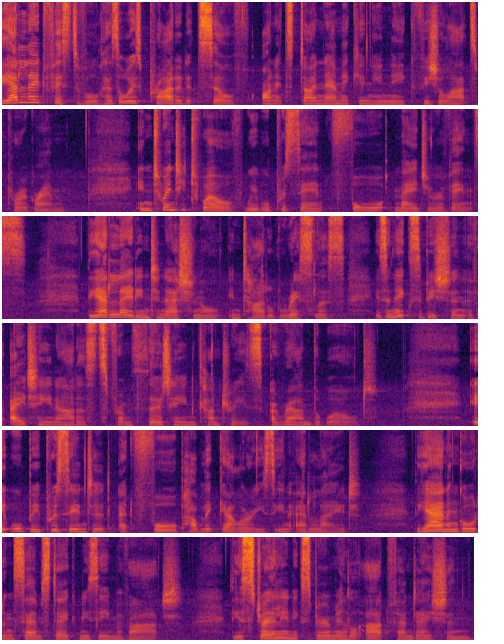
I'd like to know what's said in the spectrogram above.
The Adelaide Festival has always prided itself on its dynamic and unique visual arts program. In 2012, we will present four major events. The Adelaide International, entitled Restless, is an exhibition of 18 artists from 13 countries around the world. It will be presented at four public galleries in Adelaide the Anne and Gordon Samstag Museum of Art, the Australian Experimental Art Foundation,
